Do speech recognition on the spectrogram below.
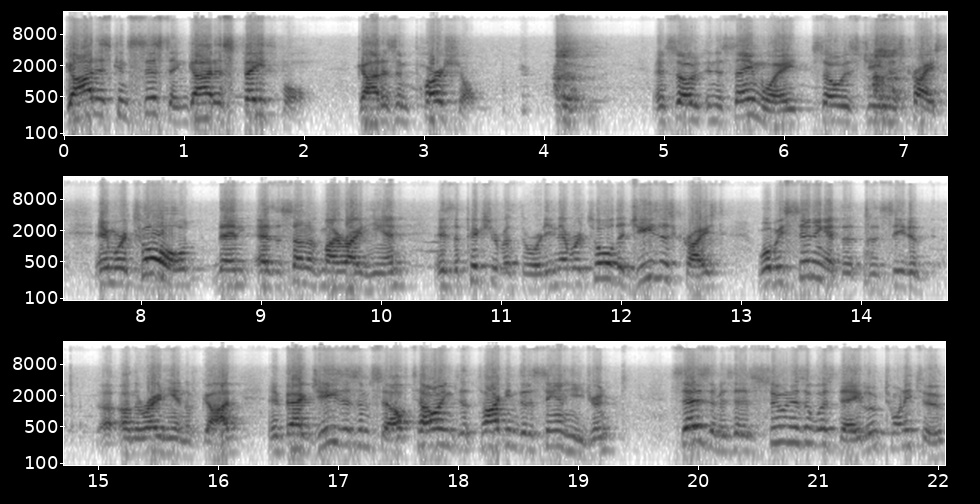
God is consistent. God is faithful. God is impartial. And so in the same way, so is Jesus Christ. And we're told then, as the son of my right hand, is the picture of authority. And then we're told that Jesus Christ will be sitting at the, the seat of, uh, on the right hand of God. In fact, Jesus himself, telling to, talking to the Sanhedrin, says to them, says, as soon as it was day, Luke 22,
